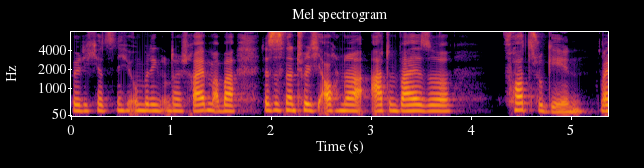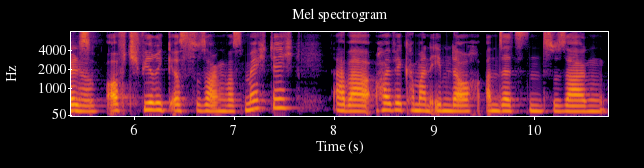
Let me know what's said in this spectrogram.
Würde ich jetzt nicht unbedingt unterschreiben, aber das ist natürlich auch eine Art und Weise vorzugehen, weil ja. es oft schwierig ist zu sagen, was möchte ich, aber häufig kann man eben da auch ansetzen zu sagen,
